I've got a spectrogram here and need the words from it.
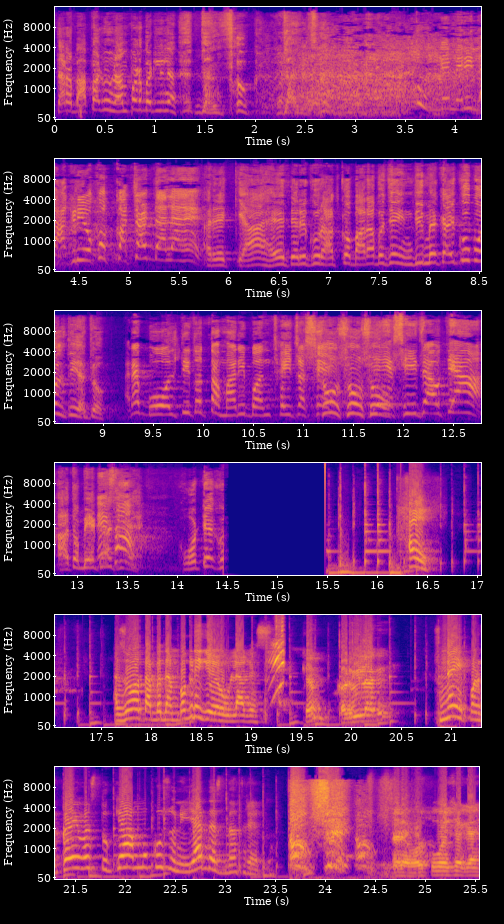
તારા બાપાનું નામ પણ બદલીને ધનસુખ ધનસુખ तुमने मेरी लागड़ियों को कचट डाला है अरे क्या है तेरे को रात को बारह बजे हिंदी में कई को बोलती है तो અરે બોલતી તો તમારી બંધ થઈ જશે શું, શું, શું? બેસી જાવ ત્યાં આ તો બેઠા બેસો. છે ખોટે ખો- હે આ જો તા બધા બગડી ગયો એવું લાગે છે કેમ કડવી લાગે નહીં પણ કઈ વસ્તુ ક્યાં મૂકું છું ને યાદ જ નથી રહેતું અરે હોતું હોય છે કઈ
